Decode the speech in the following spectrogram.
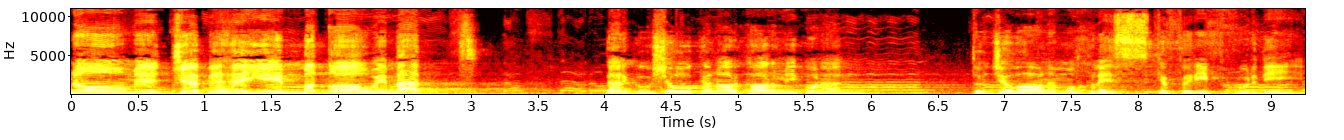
نام جبهه مقاومت در گوشه و کنار کار می‌کنن تو جوان مخلص که فریب خوردی.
